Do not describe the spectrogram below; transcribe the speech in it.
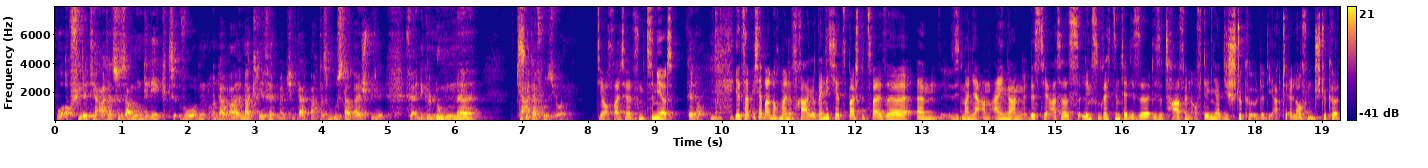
wo auch viele Theater zusammengelegt wurden. Und da war immer Krefeld-Mönchengladbach das Musterbeispiel für eine gelungene Theaterfusion. Die auch weiterhin funktioniert. Genau. Jetzt habe ich aber noch mal eine Frage. Wenn ich jetzt beispielsweise, ähm, sieht man ja am Eingang des Theaters, links und rechts sind ja diese, diese Tafeln, auf denen ja die Stücke oder die aktuell laufenden Stücke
